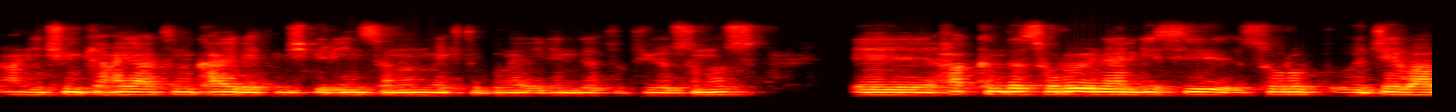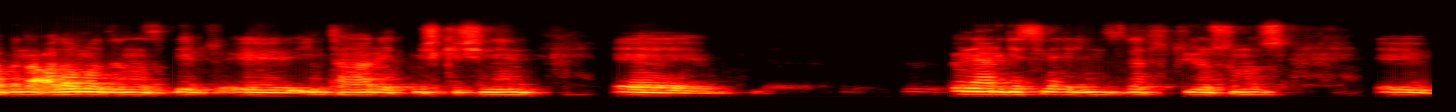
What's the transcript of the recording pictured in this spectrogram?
hani çünkü hayatını kaybetmiş bir insanın mektubunu elinde tutuyorsunuz. E, hakkında soru önergesi sorup cevabını alamadığınız bir e, intihar etmiş kişinin e, önergesini elinizde tutuyorsunuz e,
